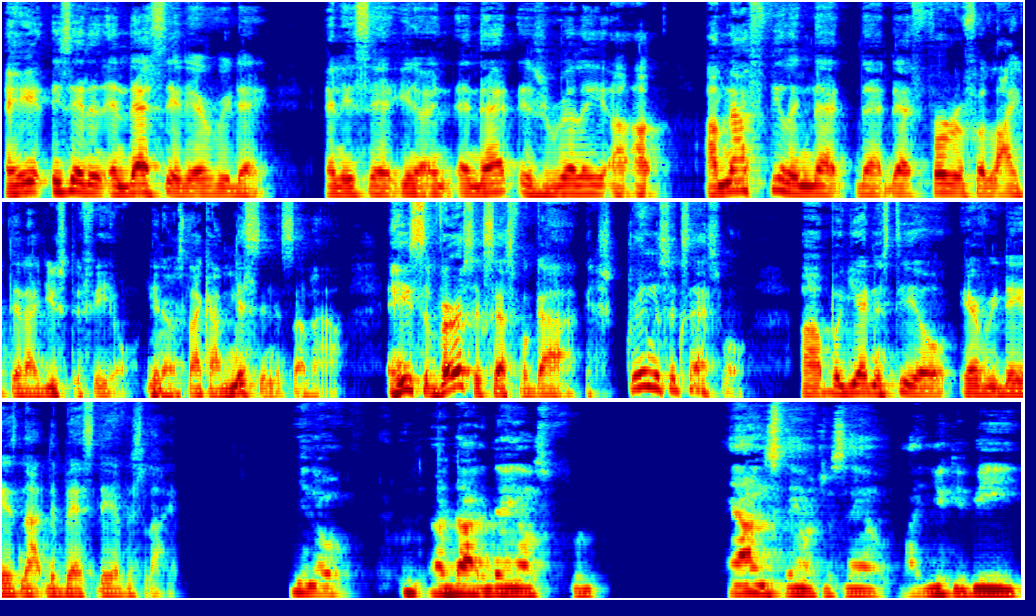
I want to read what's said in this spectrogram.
And he, he, said, and that's it every day. And he said, you know, and, and that is really, uh, I'm not feeling that, that, that fervor for life that I used to feel. You know, it's like I'm missing it somehow. And he's a very successful guy, extremely successful. Uh, but yet and still, every day is not the best day of his life you know, uh, Dr. Daniels, and I understand what you're saying. Like you could be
